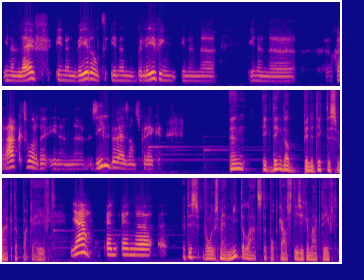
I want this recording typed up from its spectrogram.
in een lijf, in een wereld, in een beleving, in een, in een geraakt worden, in een ziel, bij wijze van spreken. En ik denk dat Benedict de smaak te pakken heeft. Ja, en, en het is volgens mij niet de laatste podcast die ze gemaakt heeft.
